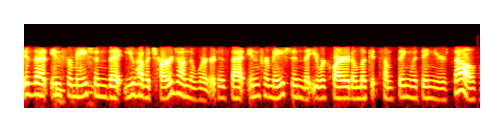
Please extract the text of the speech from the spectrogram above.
Is that mm-hmm. information that you have a charge on the word? Is that information that you require to look at something within yourself?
